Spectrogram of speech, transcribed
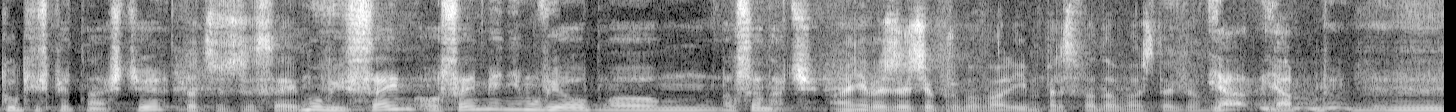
Kukiz 15 Dotyczy Sejmu. mówi Sejm, o Sejmie, nie mówi o, o, o Senacie. Ale nie będziecie próbowali im perswadować tego? Ja, ja y, y,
